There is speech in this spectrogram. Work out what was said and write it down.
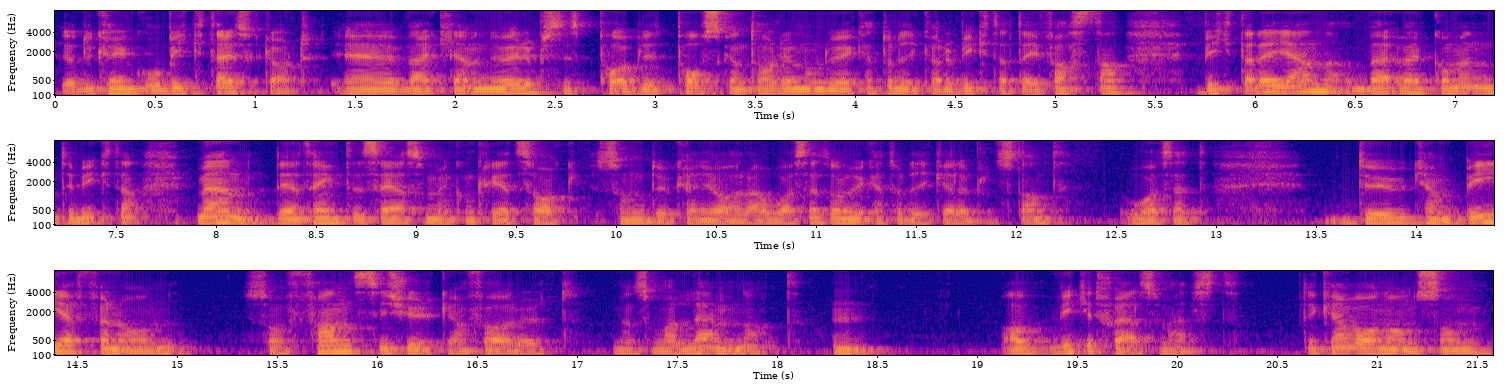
Ja, du kan ju gå och bikta dig såklart. Eh, verkligen. Nu är det precis på, blivit påsk antagligen. Om du är katolik har du biktat dig i fastan. Bikta dig igen. Väl- Välkommen till bikten. Men det jag tänkte säga som en konkret sak som du kan göra oavsett om du är katolik eller protestant. Oavsett. Du kan be för någon som fanns i kyrkan förut men som har lämnat. Mm. Av vilket skäl som helst. Det kan vara någon som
